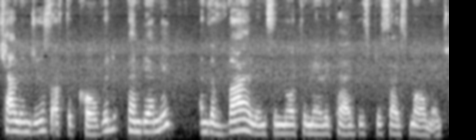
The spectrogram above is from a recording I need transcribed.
challenges of the COVID pandemic and the violence in North America at this precise moment.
